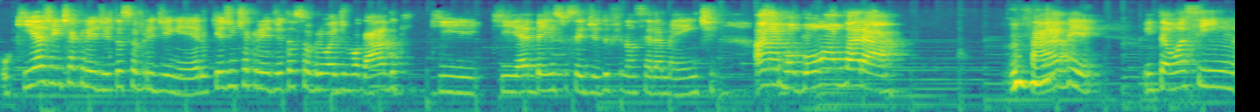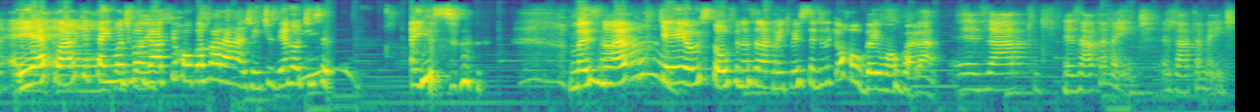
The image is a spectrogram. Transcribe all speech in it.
O que a gente acredita sobre dinheiro, o que a gente acredita sobre o advogado que, que, que é bem sucedido financeiramente. Ah, roubou um alvará. Uhum. Sabe? Então, assim. É, e é claro que é tem um advogado que rouba vará. A gente vê notícia. É isso. Mas não é porque eu estou financeiramente bem sucedida que eu roubei um alvará. Exato, exatamente, exatamente.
